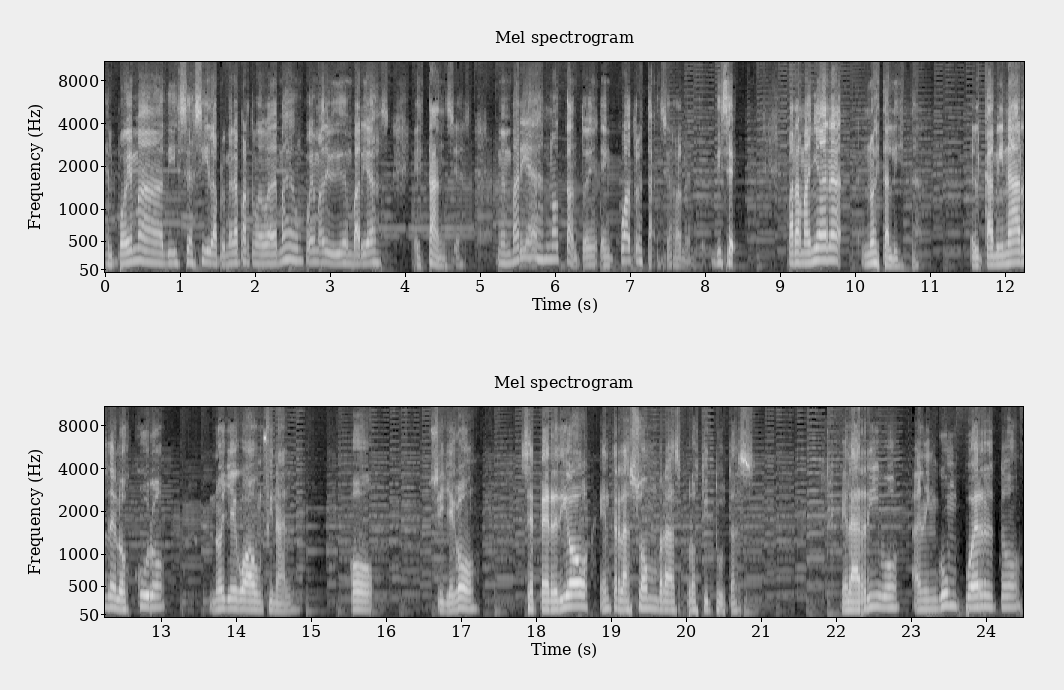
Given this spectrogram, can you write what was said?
el, poema dice así, la primera parte, además es un poema dividido en varias estancias, en varias no tanto, en, en cuatro estancias realmente. Dice, para mañana no está lista. El caminar del oscuro no llegó a un final o, si llegó, se perdió entre las sombras prostitutas. El arribo a ningún puerto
